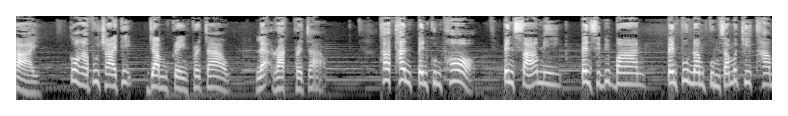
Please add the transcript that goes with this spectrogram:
ชาย ก็หาผู้ชายที่ยำเกรงพระเจ้าและรักพระเจ้า ถ้าท่านเป็นคุณพ่อ เป็นสามี เป็นศิบิบาล เป็นผู้นำกลุ่มสามัคคีธรรม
